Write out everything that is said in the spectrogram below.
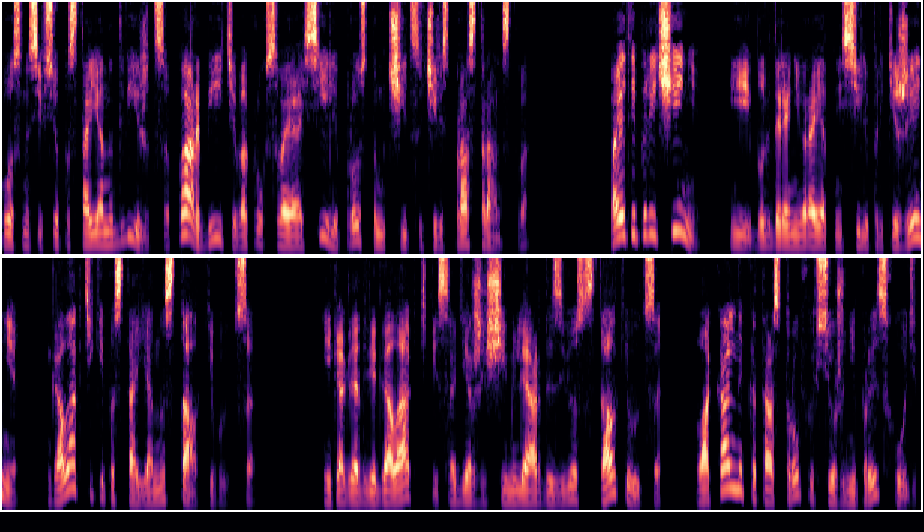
космосе все постоянно движется, по орбите, вокруг своей оси или просто мчится через пространство. По этой причине, и благодаря невероятной силе притяжения, галактики постоянно сталкиваются. И когда две галактики, содержащие миллиарды звезд, сталкиваются, локальной катастрофы все же не происходит.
